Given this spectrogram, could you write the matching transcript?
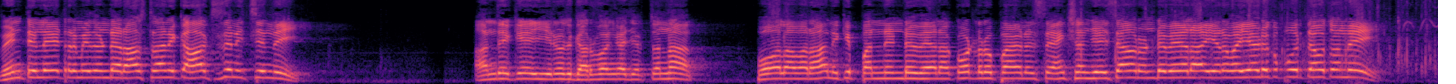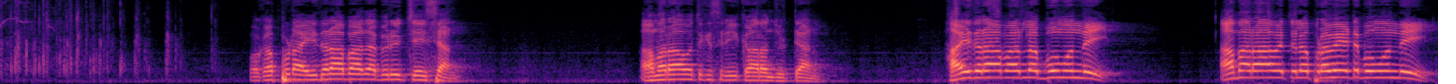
వెంటిలేటర్ మీద ఉండే రాష్ట్రానికి ఆక్సిజన్ ఇచ్చింది. అందుకే ఈరోజు గర్వంగా చెప్తున్నా పోలవరానికి పన్నెండు వేల కోట్ల రూపాయలు శాంక్షన్ చేశాం రెండు వేల ఇరవై ఏడుకు పూర్తి అవుతుంది ఒకప్పుడు హైదరాబాద్ అభివృద్ధి చేశాను. అమరావతికి శ్రీకారం చుట్టాను. హైదరాబాద్లో భూమి ఉంది అమరావతిలో ప్రైవేటు భూమి ఉంది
